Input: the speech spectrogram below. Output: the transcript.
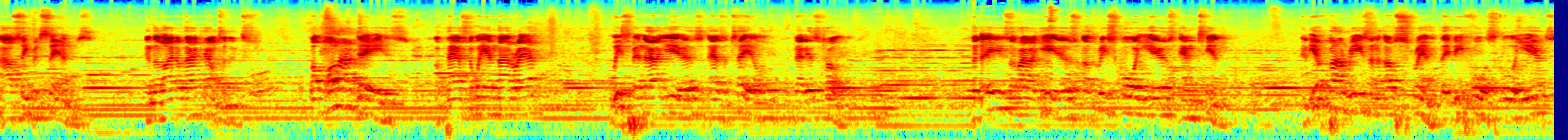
our secret sins in the light of thy countenance. For all our days are passed away in thy wrath. We spend our years as a tale that is told. The days of our years are threescore years and ten. And if by reason of strength they be fourscore years,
